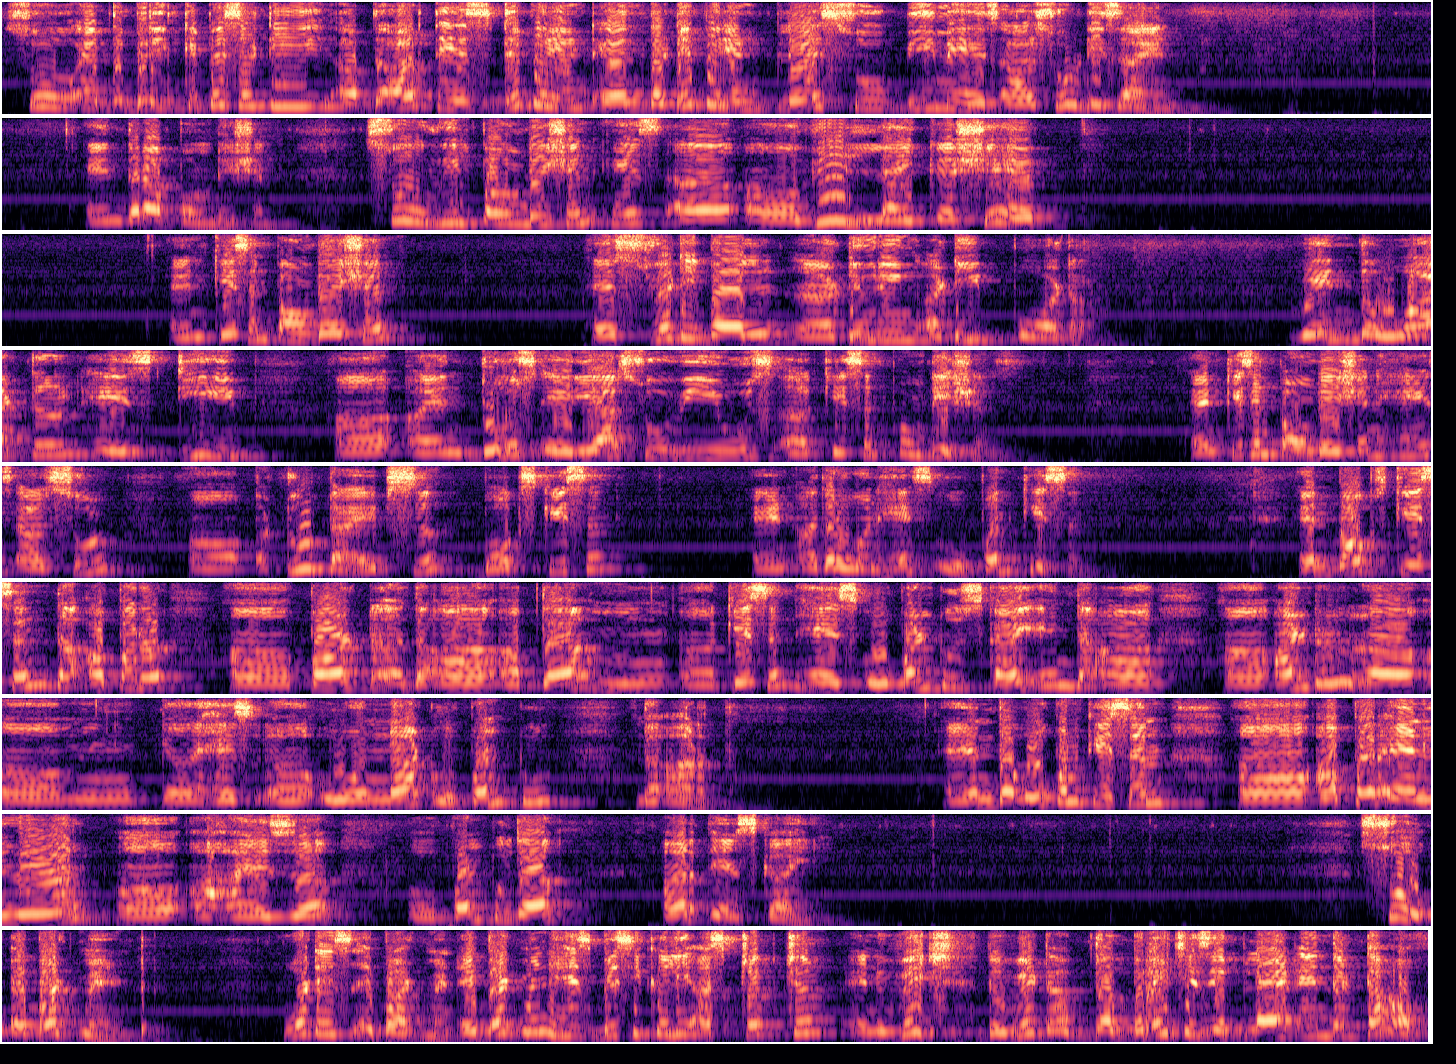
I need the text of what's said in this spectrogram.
So if the bearing capacity of the earth is different and the different place so beam is also designed and there are foundation. So well foundation is a, a wheel like a shape. And caisson foundation is suitable uh, during a deep water. When the water is deep uh, and those areas so we use uh, caisson foundations and caisson foundation has also uh, two types box caisson and other one has open caisson in box caisson, the upper uh, part uh, the, uh, of the um, caisson has open to sky and the under um, has not open to the earth. And the open caisson uh, upper and lower uh, has uh, open to the earth and sky. So abutment what is abutment abutment is basically a structure in which the weight of the bridge is applied in the top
